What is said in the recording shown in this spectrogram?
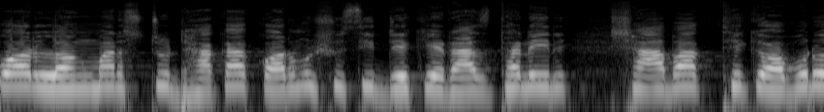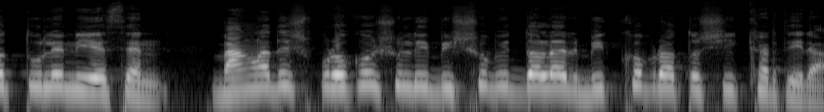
পর লং মার্চ টু ঢাকা কর্মসূচি ডেকে রাজধানীর শাহবাগ থেকে অবরোধ তুলে নিয়েছেন বাংলাদেশ প্রকৌশলী বিশ্ববিদ্যালয়ের বিক্ষোভরত শিক্ষার্থীরা।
